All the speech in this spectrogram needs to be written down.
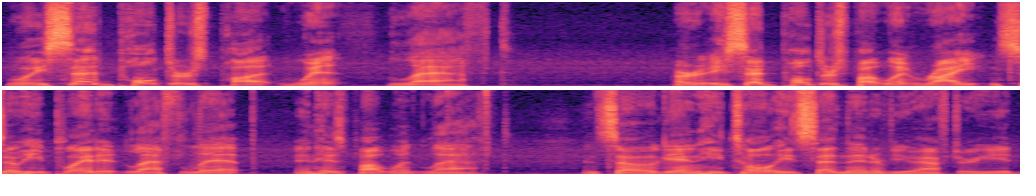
Well, he said Poulter's putt went left, or he said Poulter's putt went right, and so he played it left lip, and his putt went left. And so again, he told he said in the interview after he had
